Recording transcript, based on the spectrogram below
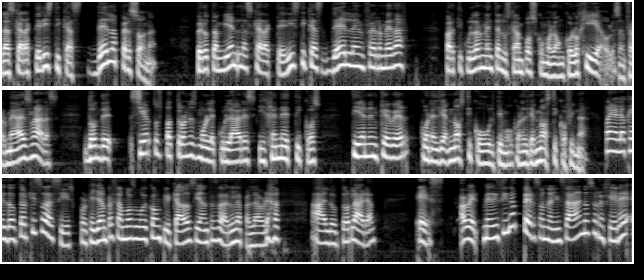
las características de la persona, pero también las características de la enfermedad, particularmente en los campos como la oncología o las enfermedades raras, donde ciertos patrones moleculares y genéticos tienen que ver con el diagnóstico último, con el diagnóstico final. Bueno, lo que el doctor quiso decir, porque ya empezamos muy complicados y antes de darle la palabra al doctor Lara, es, a ver, medicina personalizada no se refiere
